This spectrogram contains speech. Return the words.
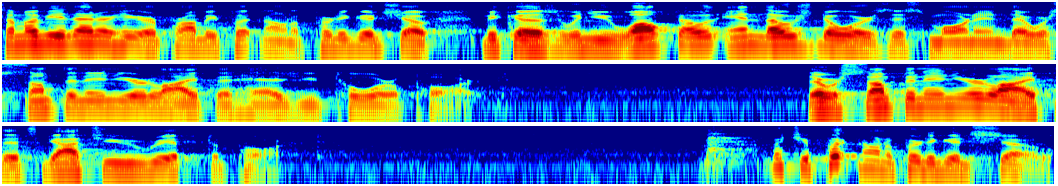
some of you that are here are probably putting on a pretty good show because when you walked in those doors this morning, there was something in your life that has you tore apart. There was something in your life that's got you ripped apart but you're putting on a pretty good show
